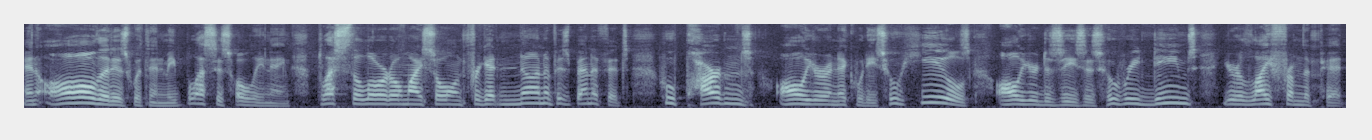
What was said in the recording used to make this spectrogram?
and all that is within me. Bless His holy name. Bless the Lord, O my soul, and forget none of His benefits, who pardons all your iniquities, who heals all your diseases, who redeems your life from the pit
